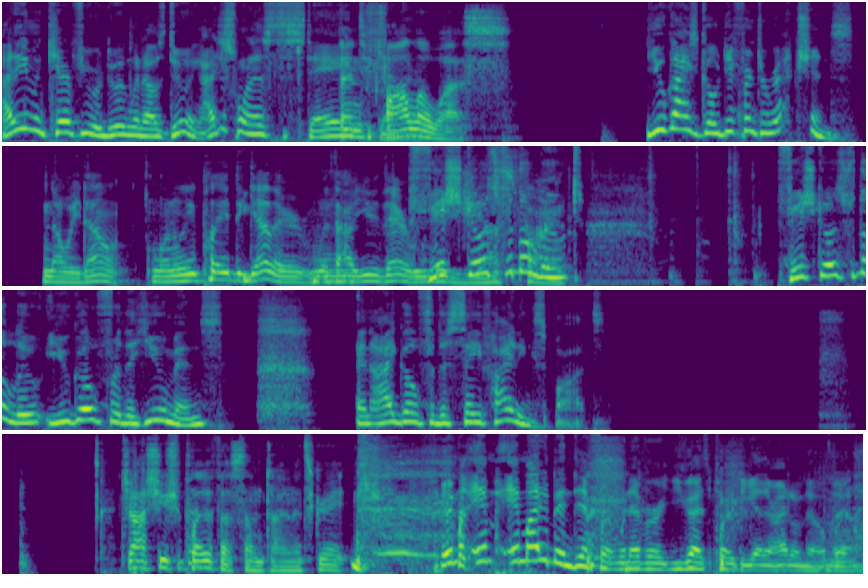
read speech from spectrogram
I didn't even care if you were doing what I was doing. I just wanted us to stay Then together. follow us. You guys go different directions. No, we don't. When we played together without you there, we Fish did goes just for the fine. loot. Fish goes for the loot. You go for the humans, and I go for the safe hiding spots. Josh, you should play with us sometime. It's great. It, it, it might have been different whenever you guys played together. I don't know, but Yeah.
